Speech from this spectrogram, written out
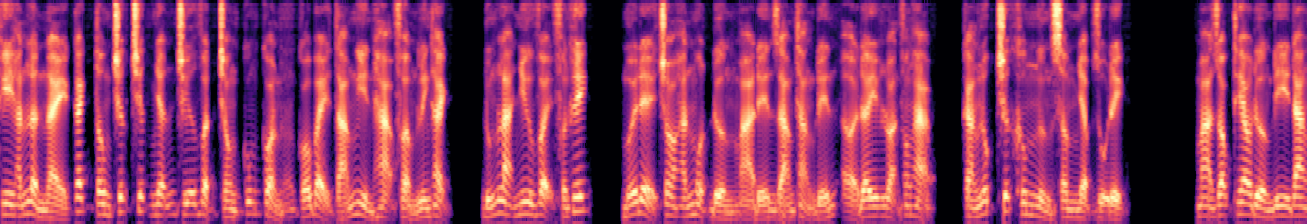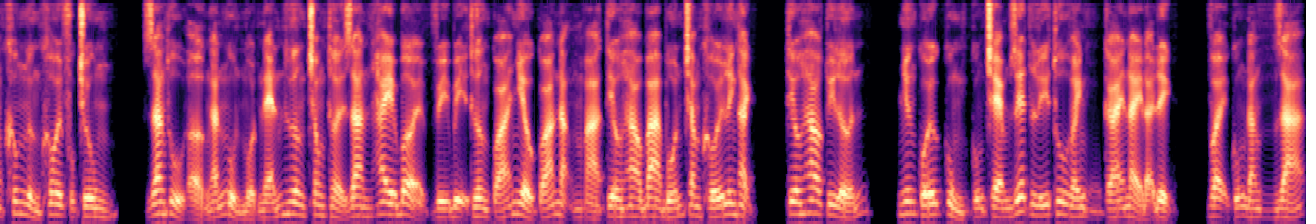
khi hắn lần này cách tông trước chiếc nhẫn chữ vật trong cũng còn có bảy tám nghìn hạ phẩm linh thạch, đúng là như vậy phấn khích, mới để cho hắn một đường mà đến dám thẳng đến ở đây loạn phong hạp, càng lúc trước không ngừng xâm nhập du địch. Mà dọc theo đường đi đang không ngừng khôi phục chung, giang thủ ở ngắn ngủn một nén hương trong thời gian hay bởi vì bị thương quá nhiều quá nặng mà tiêu hao ba bốn trăm khối linh thạch, tiêu hao tuy lớn, nhưng cuối cùng cũng chém giết lý thu anh cái này đại địch, vậy cũng đáng giá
